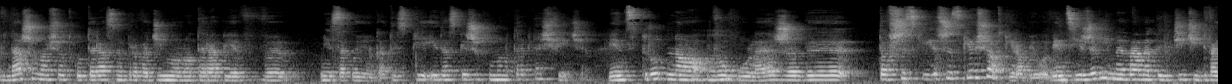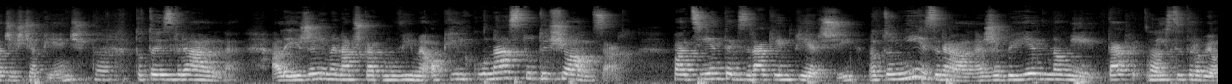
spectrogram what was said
w naszym ośrodku teraz my prowadzimy immunoterapię w mięsa Junga. To jest jedna z pierwszych immunoterapii na świecie. Więc trudno mhm. w ogóle, żeby to wszystkie, wszystkie ośrodki robiły. Więc jeżeli my mamy tych dzieci 25, tak. to to jest realne. Ale jeżeli my na przykład mówimy o kilkunastu tysiącach pacjentek z rakiem piersi, no to nie jest realne, żeby jedno mie tak, tak. miejsce to robiło.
